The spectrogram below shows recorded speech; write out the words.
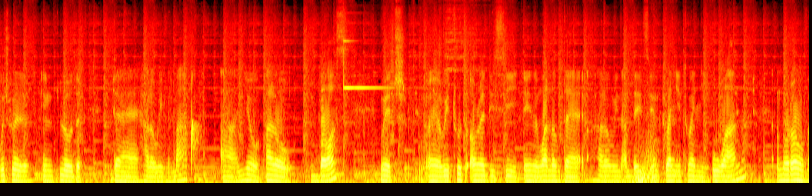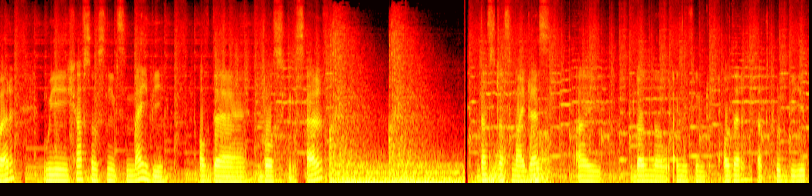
which will include the Halloween map, a new Hallow boss, which uh, we could already see in one of the Halloween updates in 2021. Moreover, we have some sneaks maybe of the boss himself. That's just my guess. I don't know anything other that could be it.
